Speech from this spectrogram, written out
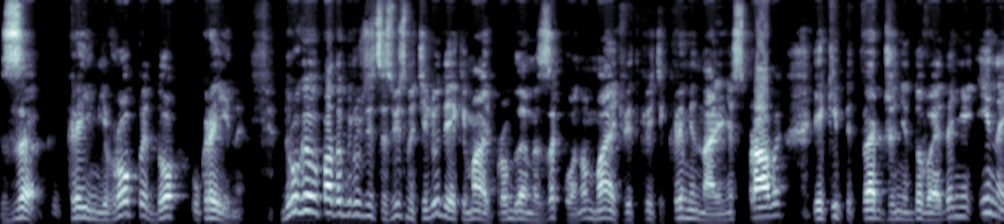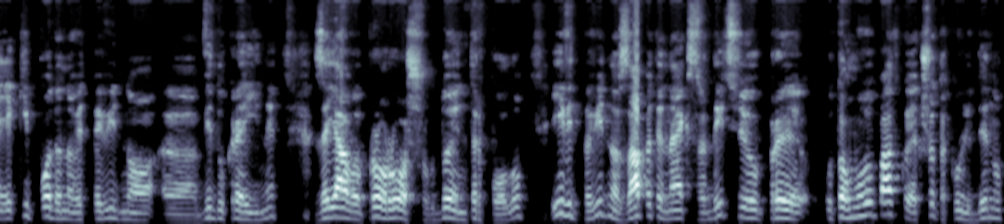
з країн Європи до України. Другий випадок, друзі, це звісно ті люди, які мають проблеми з законом, мають відкриті кримінальні справи, які підтверджені, доведені, і на які подано відповідно е, від України заяви про розшук до Інтерполу, і відповідно запити на екстрадицію при у тому випадку, якщо таку людину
